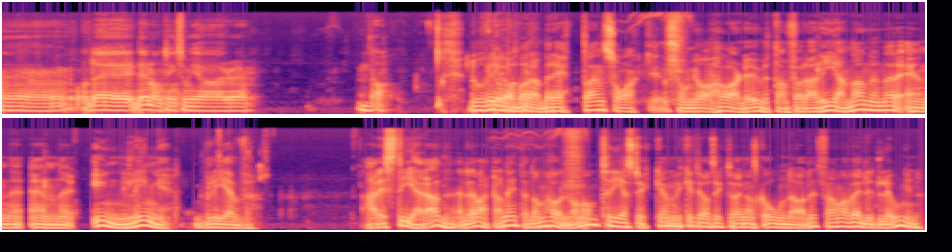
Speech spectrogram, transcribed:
Eh, och det, är- det är någonting som vi har, eh, ja, Då vill jag bara berätta en sak som jag hörde utanför arenan när en, en yngling blev arresterad. Eller det vart han inte. De höll honom tre stycken, vilket jag tyckte var ganska onödigt, för han var väldigt lugn.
